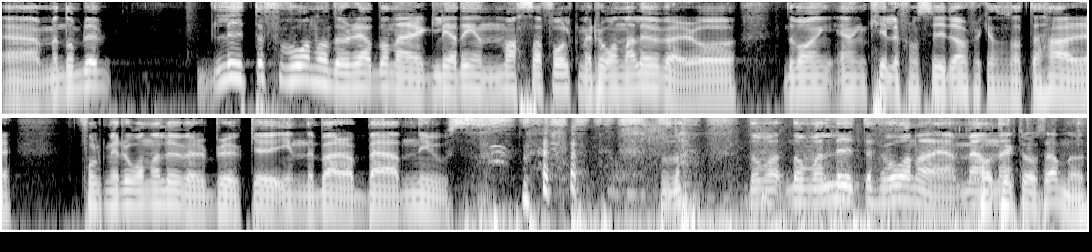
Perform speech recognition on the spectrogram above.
eh, men de blev lite förvånade och rädda när det gled in massa folk med rånarluvor och det var en, en kille från Sydafrika som sa att det här Folk med rånarluvor brukar ju innebära bad news. De, var, de var lite förvånade men Vad tyckte de sen då?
